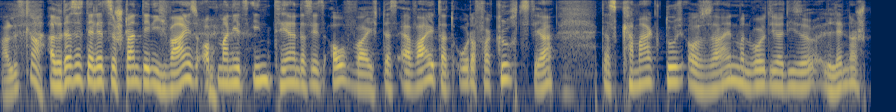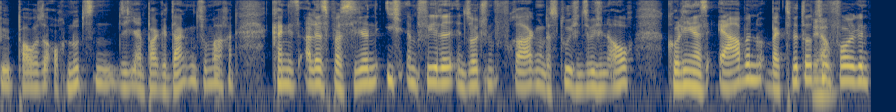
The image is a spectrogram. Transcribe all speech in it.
Alles klar. Also das ist der letzte Stand, den ich weiß. Ob man jetzt intern das jetzt aufweicht, das erweitert oder verkürzt, ja, das kann mag durchaus sein. Man wollte ja diese Länderspielpause auch nutzen, sich ein paar Gedanken zu machen. Kann jetzt alles passieren. Ich empfehle in solchen Fragen, das tue ich inzwischen auch, Colinas Erben bei Twitter Ja. zu folgen.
